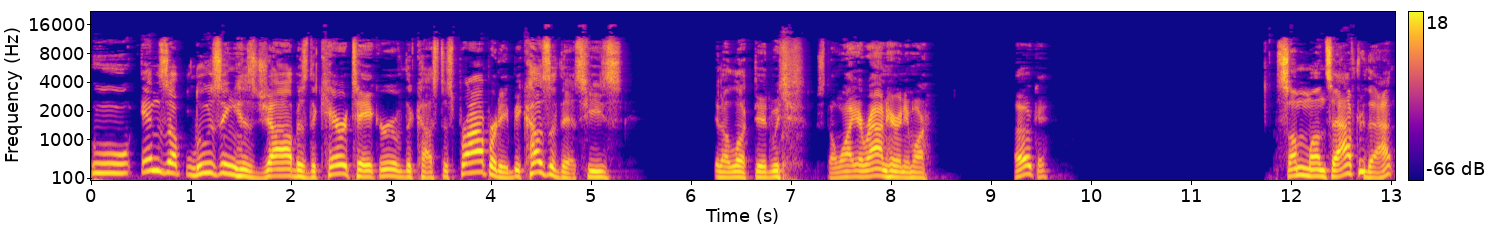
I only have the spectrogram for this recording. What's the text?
who ends up losing his job as the caretaker of the Custis property because of this. He's, you know, look, dude, we just don't want you around here anymore. Okay. Some months after that,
